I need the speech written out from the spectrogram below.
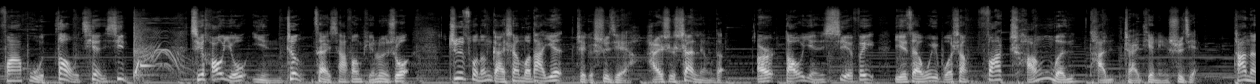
发布道歉信，其好友尹正在下方评论说：“知错能改，善莫大焉，这个世界啊还是善良的。”而导演谢飞也在微博上发长文谈翟天临事件，他呢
